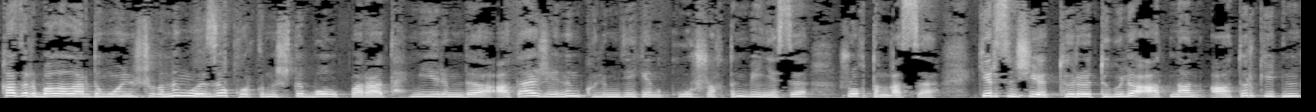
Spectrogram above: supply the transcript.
Қазір балалардың ойыншығының өзі қорқынышты болып барады. Мейірімді ата әженің күлімдеген қуыршақтың бейнесі жоқтың қасы. Керсінше түрі түгілі атынан атыр үркейтін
